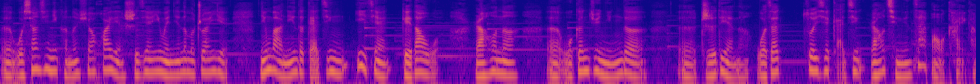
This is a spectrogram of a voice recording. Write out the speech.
呃，我相信你可能需要花一点时间，因为您那么专业，您把您的改进意见给到我，然后呢，呃，我根据您的呃指点呢，我再。做一些改进，然后请您再帮我看一看。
